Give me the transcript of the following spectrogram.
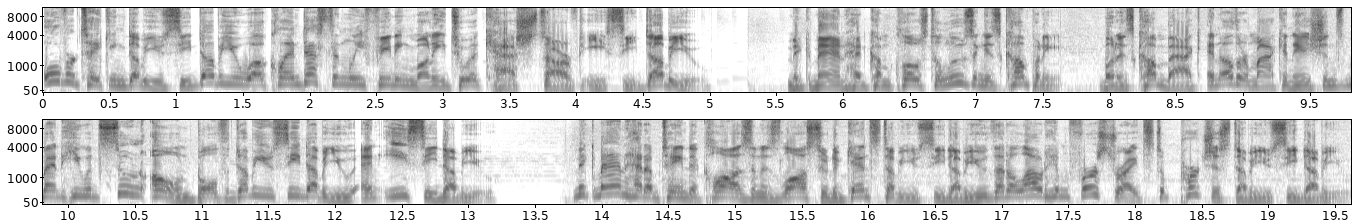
overtaking WCW while clandestinely feeding money to a cash-starved ECW. McMahon had come close to losing his company, but his comeback and other machinations meant he would soon own both WCW and ECW. McMahon had obtained a clause in his lawsuit against WCW that allowed him first rights to purchase WCW.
